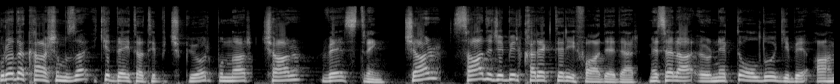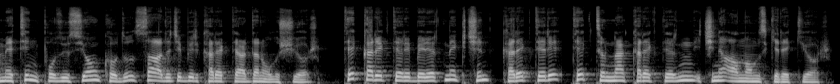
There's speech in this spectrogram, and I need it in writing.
Burada karşımıza iki data tipi çıkıyor. Bunlar char ve string. Char sadece bir karakteri ifade eder. Mesela örnekte olduğu gibi Ahmet'in pozisyon kodu sadece bir karakterden oluşuyor. Tek karakteri belirtmek için karakteri tek tırnak karakterinin içine almamız gerekiyor.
